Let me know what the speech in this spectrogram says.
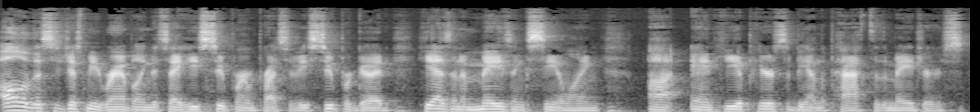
all of this is just me rambling to say he's super impressive. He's super good. He has an amazing ceiling, uh, and he appears to be on the path to the majors.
